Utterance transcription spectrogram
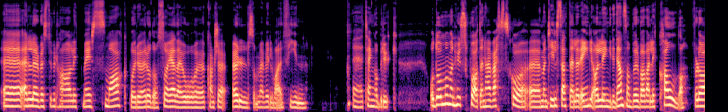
Eller hvis du vil ha litt mer smak på røra, så er det jo kanskje øl som vil være en fin ting å bruke. Og da må man huske på at denne væska eh, man tilsetter, eller egentlig alle ingrediensene, bør være veldig kald. da, for da,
